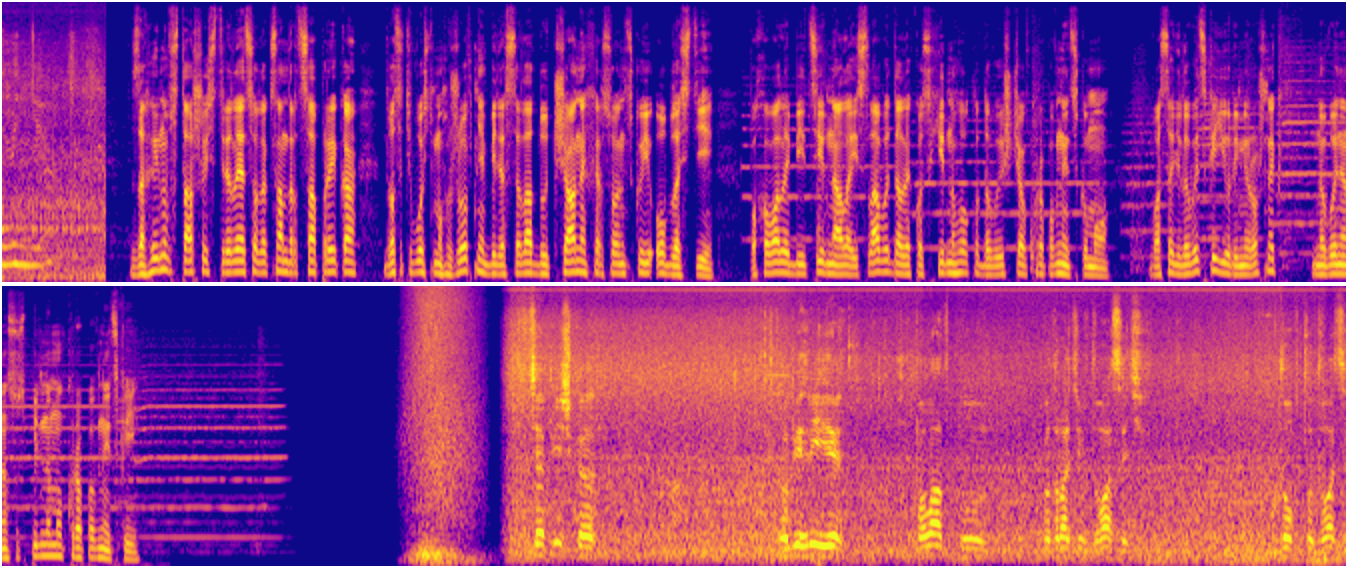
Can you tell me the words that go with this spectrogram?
а він ні. Загинув старший стрілець Олександр Цаприка 28 жовтня біля села Дудчани Херсонської області. Поховали бійців на Алеї Слави далекосхідного кладовища в Кропивницькому. Василь Левицький, Юрій Мірошник. Новини на Суспільному. Кропивницький. Ця пічка обігріє палатку квадратів 20, тобто 20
